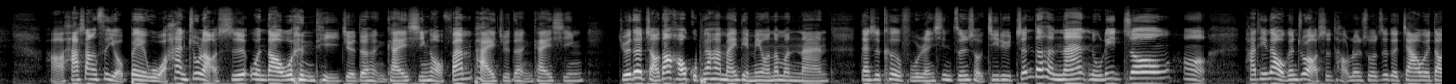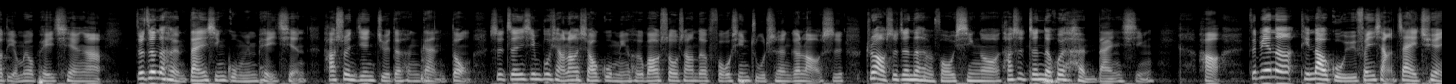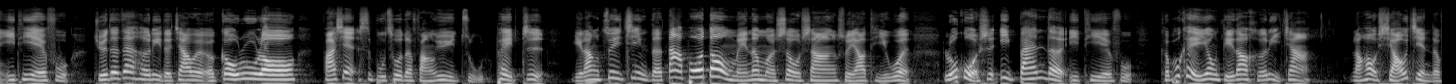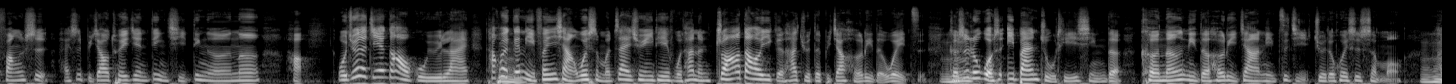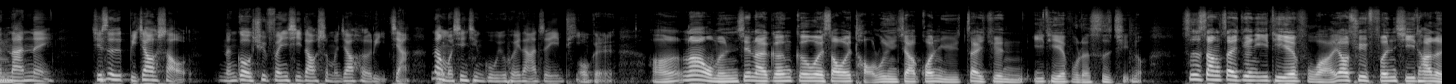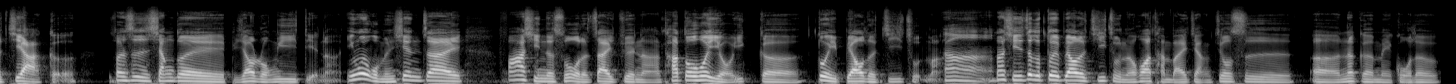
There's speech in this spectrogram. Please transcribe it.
好，他上次有被我和朱老师问到问题，觉得很开心哦，翻牌觉得很开心。觉得找到好股票和买点没有那么难，但是克服人性、遵守纪律真的很难。努力中，哦，他听到我跟朱老师讨论说这个价位到底有没有赔钱啊？这真的很担心股民赔钱。他瞬间觉得很感动，是真心不想让小股民荷包受伤的佛心主持人跟老师。朱老师真的很佛心哦，他是真的会很担心。好，这边呢听到古鱼分享债券 ETF，觉得在合理的价位而购入喽，发现是不错的防御组配置。也让最近的大波动没那么受伤，所以要提问：如果是一般的 ETF，可不可以用跌到合理价，然后小减的方式，还是比较推荐定期定额呢？好，我觉得今天刚好古鱼来，他会跟你分享为什么债券 ETF 他能抓到一个他觉得比较合理的位置。可是如果是一般主题型的，可能你的合理价你自己觉得会是什么？很难呢、欸。其实比较少。能够去分析到什么叫合理价？那我们先请古鱼回答这一题。OK，好，那我们先来跟各位稍微讨论一下关于债券 ETF 的事情哦。事实上，债券 ETF 啊，要去分析它的价格，算是相对比较容易一点啊。因为我们现在发行的所有的债券啊，它都会有一个对标的基准嘛。嗯，那其实这个对标的基准的话，坦白讲，就是呃，那个美国的。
